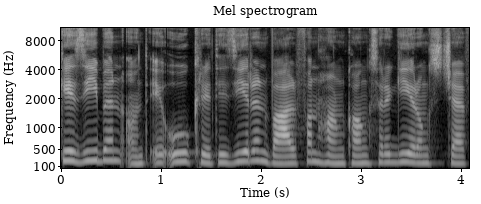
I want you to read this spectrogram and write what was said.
G7 und EU kritisieren Wahl von Hongkongs Regierungschef.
